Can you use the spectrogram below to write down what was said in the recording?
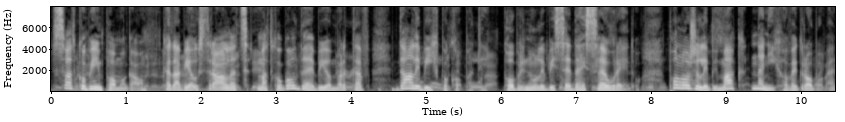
Svatko bi im pomogao. Kada bi Australac, matko god da je bio mrtav, dali bi ih pokopati. Pobrinuli bi se da je sve u redu. Položili bi mak na njihove grobove,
